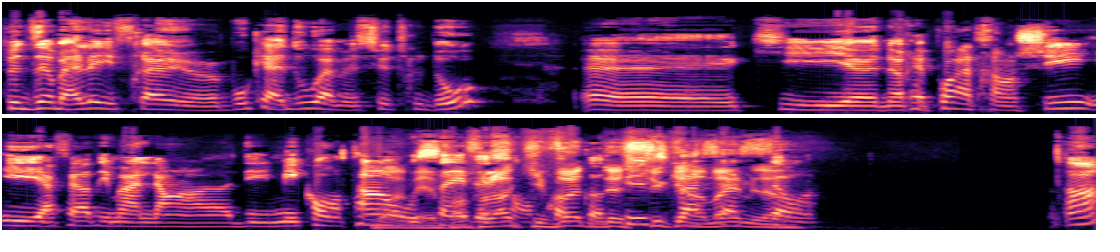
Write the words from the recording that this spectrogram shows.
Tu peux dire, ben là, il ferait un beau cadeau à M. Trudeau. Euh, qui euh, n'aurait pas à trancher et à faire des mal des mécontents au sein de son Il va falloir qu'il vote dessus quand même. Là. Hein?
